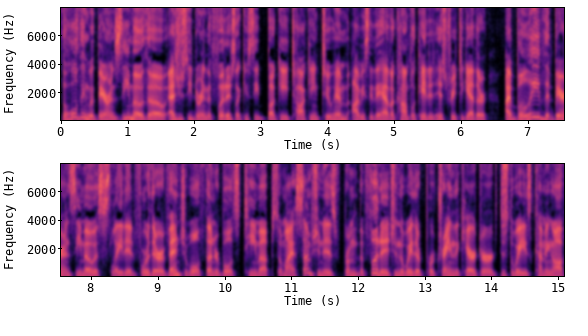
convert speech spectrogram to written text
The whole thing with Baron Zemo, though, as you see during the footage, like you see Bucky talking to him, obviously they have a complicated history together. I believe that Baron Zemo is slated for their eventual Thunderbolts team up, so my assumption is from the footage and the way they're portraying the character, just the way he's coming off,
